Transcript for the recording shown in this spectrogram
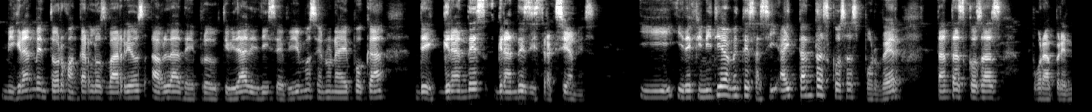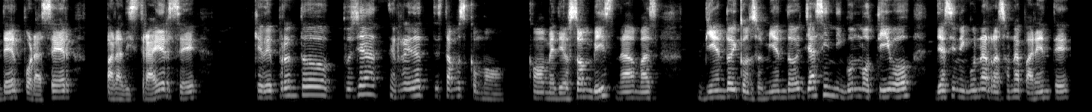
mi gran mentor Juan Carlos Barrios habla de productividad y dice, vivimos en una época de grandes, grandes distracciones. Y, y, definitivamente es así. Hay tantas cosas por ver, tantas cosas por aprender, por hacer, para distraerse, que de pronto, pues ya en realidad estamos como, como medio zombies, nada más viendo y consumiendo, ya sin ningún motivo, ya sin ninguna razón aparente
